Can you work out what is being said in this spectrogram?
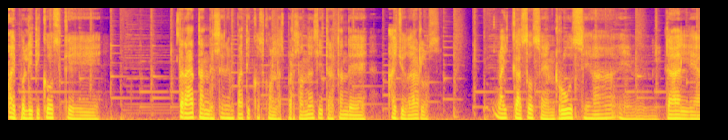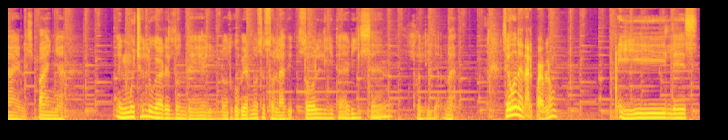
Hay políticos que tratan de ser empáticos con las personas y tratan de ayudarlos. Hay casos en Rusia, en Italia, en España, en muchos lugares donde los gobiernos se solidarizan, se unen al pueblo y les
